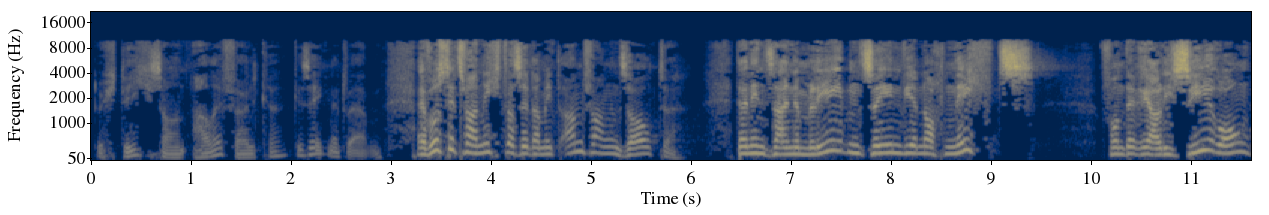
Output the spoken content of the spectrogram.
Durch dich sollen alle Völker gesegnet werden. Er wusste zwar nicht, was er damit anfangen sollte, denn in seinem Leben sehen wir noch nichts von der Realisierung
